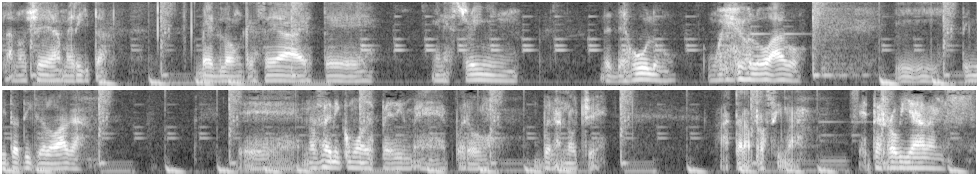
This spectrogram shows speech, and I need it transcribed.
la noche amerita verlo, aunque sea este en streaming desde Hulu, como yo lo hago. Y te invito a ti que lo hagas. Eh, no sé ni cómo despedirme, pero buenas noches. Hasta la próxima. Este es Robbie Adams.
